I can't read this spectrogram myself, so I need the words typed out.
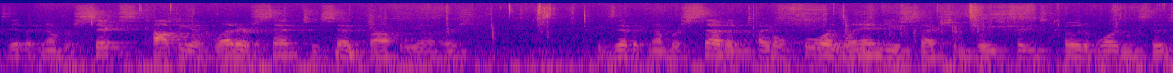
Exhibit number six, copy of letter sent to said property owners. Exhibit number seven, Title Four, Land Use Section, Blue Springs Code of Ordinances.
